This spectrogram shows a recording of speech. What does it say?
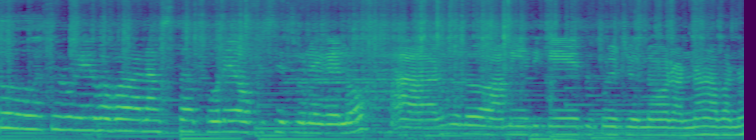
তো তুরুয়ের বাবা নাস্তা করে অফিসে চলে গেল। আর হলো আমি এদিকে দুপুরের জন্য রান্না বান্না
